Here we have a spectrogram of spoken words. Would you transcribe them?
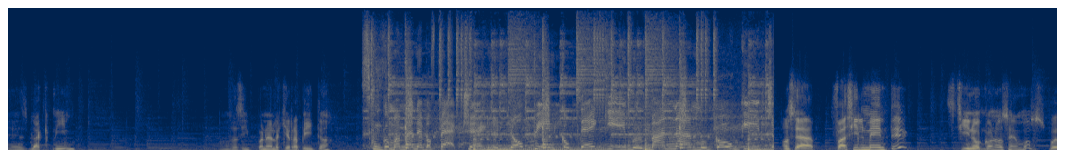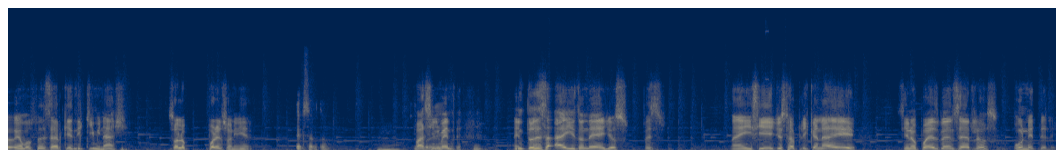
es Blackpink. Vamos así ponerlo aquí rapidito. O sea, fácilmente, si no conocemos, podríamos pensar que es Nicki Minaj, solo por el sonido. Exacto. Mm. Fácilmente. Mm. Entonces ahí es donde ellos, pues, ahí sí ellos aplican la de, si no puedes vencerlos, únetele.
